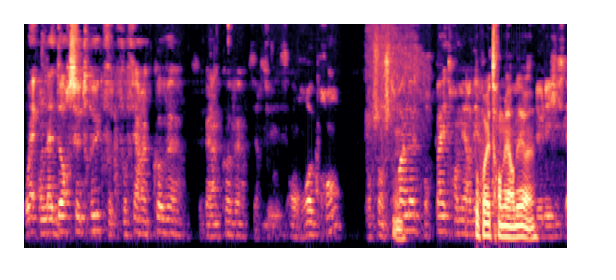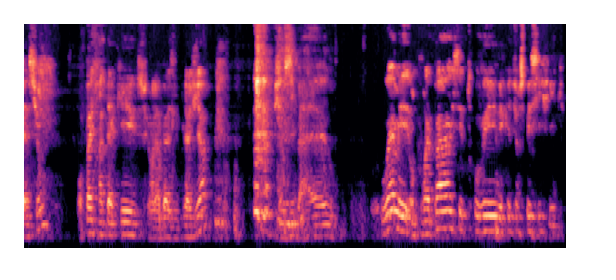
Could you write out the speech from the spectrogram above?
ouais on adore ce truc, faut, faut faire un cover. Ça s'appelle un cover. On reprend, on change trois notes pour pas être emmerdé. Mm. Pour pas être emmerdé, de- ouais. de législation pour pas être attaqué sur la base du plagiat. Puis on se dit, bah euh, ouais, mais on pourrait pas essayer de trouver une écriture spécifique?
